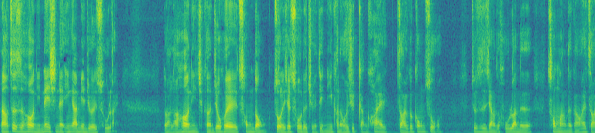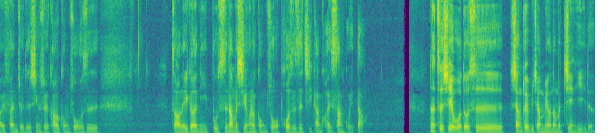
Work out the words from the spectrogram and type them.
然后这时候你内心的阴暗面就会出来，对吧？然后你可能就会冲动做了一些错误的决定，你可能会去赶快找一个工作。就是这样子胡乱的、匆忙的，赶快找一份觉得薪水高的工作，或是找了一个你不是那么喜欢的工作，迫使自己赶快上轨道。那这些我都是相对比较没有那么建议的。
